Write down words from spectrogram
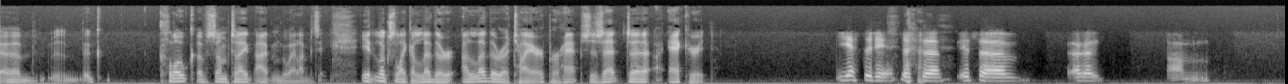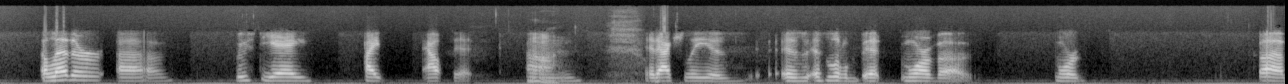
uh, cloak of some type. I, well, I'm saying it looks like a leather a leather attire, perhaps. Is that uh, accurate? Yes, it is. It's a it's a, a um, a leather uh, bustier type outfit. Ah. Um, It actually is, is is a little bit more of a more uh,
